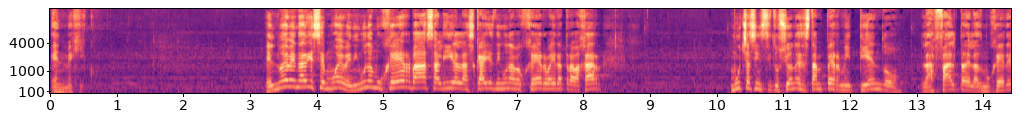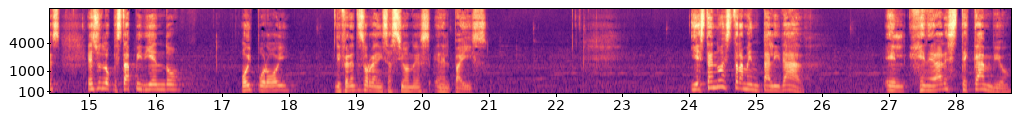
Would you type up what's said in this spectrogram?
en México. El 9 nadie se mueve, ninguna mujer va a salir a las calles, ninguna mujer va a ir a trabajar. Muchas instituciones están permitiendo la falta de las mujeres. Eso es lo que está pidiendo hoy por hoy diferentes organizaciones en el país. Y está en nuestra mentalidad el generar este cambio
